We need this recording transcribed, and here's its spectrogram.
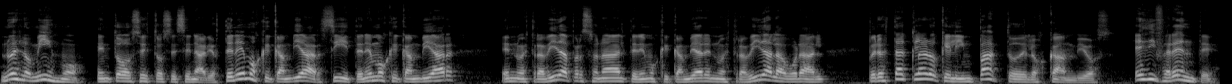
no es lo mismo en todos estos escenarios. Tenemos que cambiar, sí, tenemos que cambiar en nuestra vida personal, tenemos que cambiar en nuestra vida laboral, pero está claro que el impacto de los cambios es diferente.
